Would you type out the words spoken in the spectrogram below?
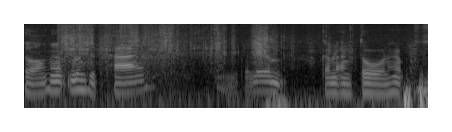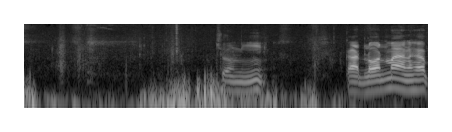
สองนะครับ รุ่นสุดท้าย ก็เริ่มกำลังโตนะครับ ช่วงนี้อากาศร้อนมากนะครับ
